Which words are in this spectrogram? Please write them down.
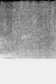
Yeah.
